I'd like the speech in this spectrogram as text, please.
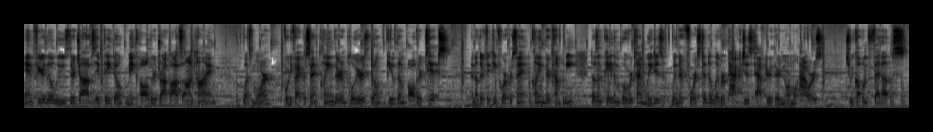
and fear they'll lose their jobs if they don't make all their drop offs on time. What's more, 45% claim their employers don't give them all their tips. Another 54% claim their company doesn't pay them overtime wages when they're forced to deliver packages after their normal hours. Should we call them fed ups?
